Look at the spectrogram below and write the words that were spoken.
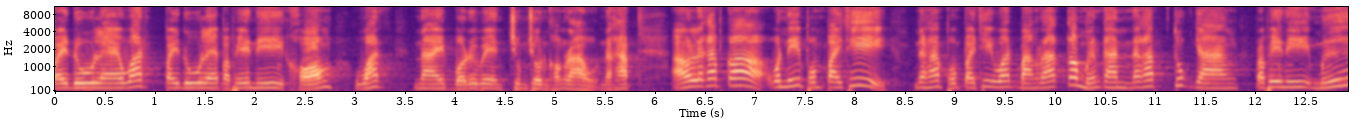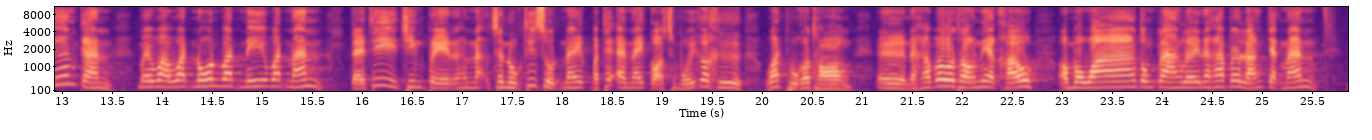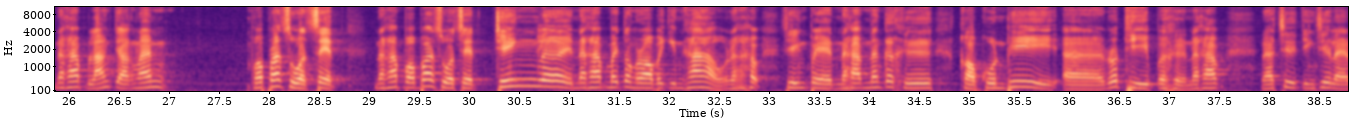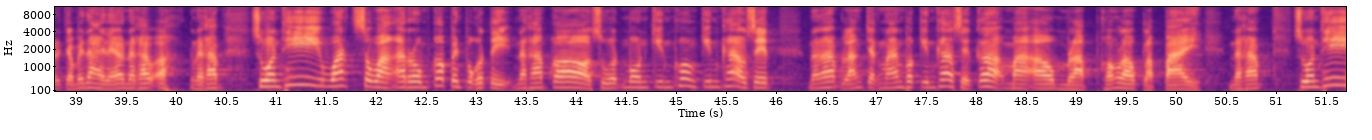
ไปดูแลวัดไปดูแลประเพณีของวัดในบริเวณชุมชนของเรานะครับ เอาละครับก็วันนี้ผมไปที่ นะครับผมไปที่วัดบางรักก็เหมือนกันนะครับ ทุกอย่างประเพณีเหมือนกัน ไม่ว่าวัดโน้นวัดนี้วัดนั้น แต่ที่ชิงเปรตสนุกที่สุดในประเทศในเกาะสมุยก็คือ วัดภูเขาทองเออนะครับวัดภูเขาทองเนี่ยเขาเอามาวางตรงกลางเลยนะครับ แล้วหลังจากนั้นนะครับ หลังจากนั้นพอพระสวดเสร็จ นะครับพอพระสวดเสร็จชิงเลยนะครับ ไม่ต้องรอไปกินข้าวนะครับชิงเป็ดนะครับ นั่นก็คือขอบคุณพี่รถทีบนะครับนะชื่อจริงชื่ออะไรจะไม่ได้แล้วนะครับอะนะครับ ส่วนที่วัดสว่างอารมณ์ก็เป็นปกตินะครับ ก็สวดมนต์กินข้องกินข้าวเสร็จนะครับ หลังจากนั้นพอกินข้าวเสร็จก็มาเอาหลับของเรากลับไปนะครับ ส่วนที่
